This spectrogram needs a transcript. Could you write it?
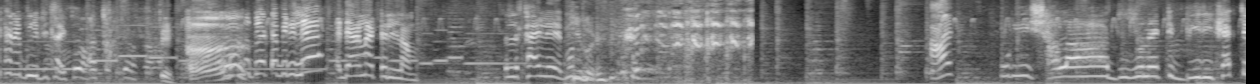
এখানে বিড়ি খাই। চ আচ্ছা চ। বন্ধু তুই একটা বিড়ি নে এটা আমি একটা নিলাম। তাহলে খাইলে বন্ধু। আর শালা দুজনে একটি বিড়ি খাচ্ছে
